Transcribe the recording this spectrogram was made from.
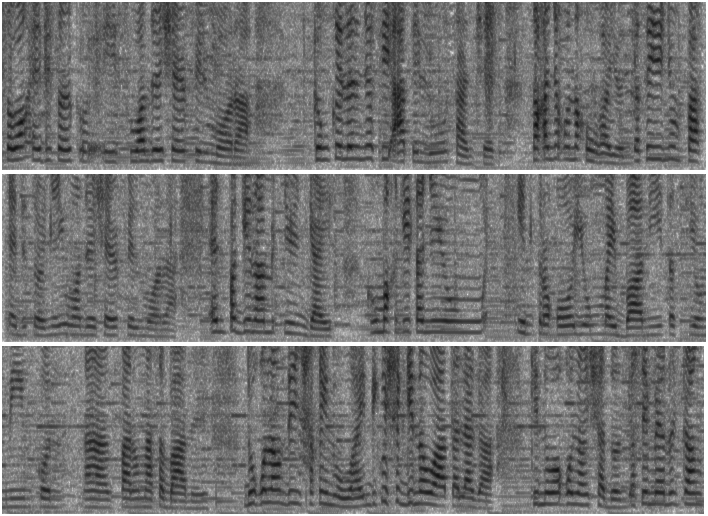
So, ang editor ko is Wondershare Filmora. Kung kilala nyo si Ate Lou Sanchez, sa kanya ko nakuha yun. Kasi yun yung past editor niya, yung Wondershare Filmora. And pag ginamit nyo yun, guys, kung makikita nyo yung intro ko, yung may bunny, tas yung name ko na parang nasa banner, doon ko lang din siya kinuha. Hindi ko siya ginawa talaga. Kinuha ko lang siya doon. Kasi meron kang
